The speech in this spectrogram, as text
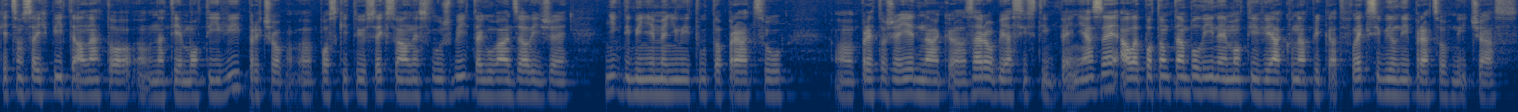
keď som sa ich pýtal na, to, na tie motívy, prečo e, poskytujú sexuálne služby, tak uvádzali, že nikdy by nemenili túto prácu, e, pretože jednak e, zarobia si s tým peniaze, ale potom tam boli iné motívy, ako napríklad flexibilný pracovný čas.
